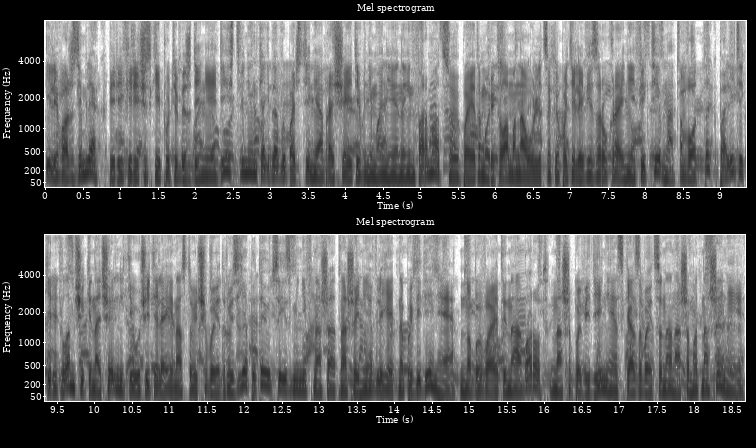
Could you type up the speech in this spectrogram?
или ваш земляк. Периферический путь убеждения действенен, когда вы почти не обращаете внимания на информацию, поэтому реклама на улицах и по телевизору крайне эффективна. Вот так политики, рекламщики, начальники, учителя и настойчивые друзья пытаются, изменив наши отношения, влиять на поведение. Но бывает и наоборот, наше поведение сказывается на нашем отношении.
